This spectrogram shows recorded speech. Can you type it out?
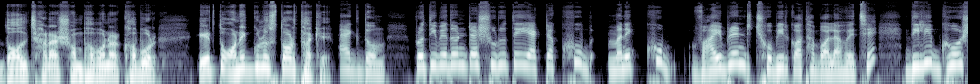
দল ছাড়ার সম্ভাবনার খবর এর তো অনেকগুলো স্তর থাকে। একদম। প্রতিবেদনটা শুরুতেই একটা খুব মানে খুব ভাইব্রেন্ট ছবির কথা বলা হয়েছে। দিলীপ ঘোষ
